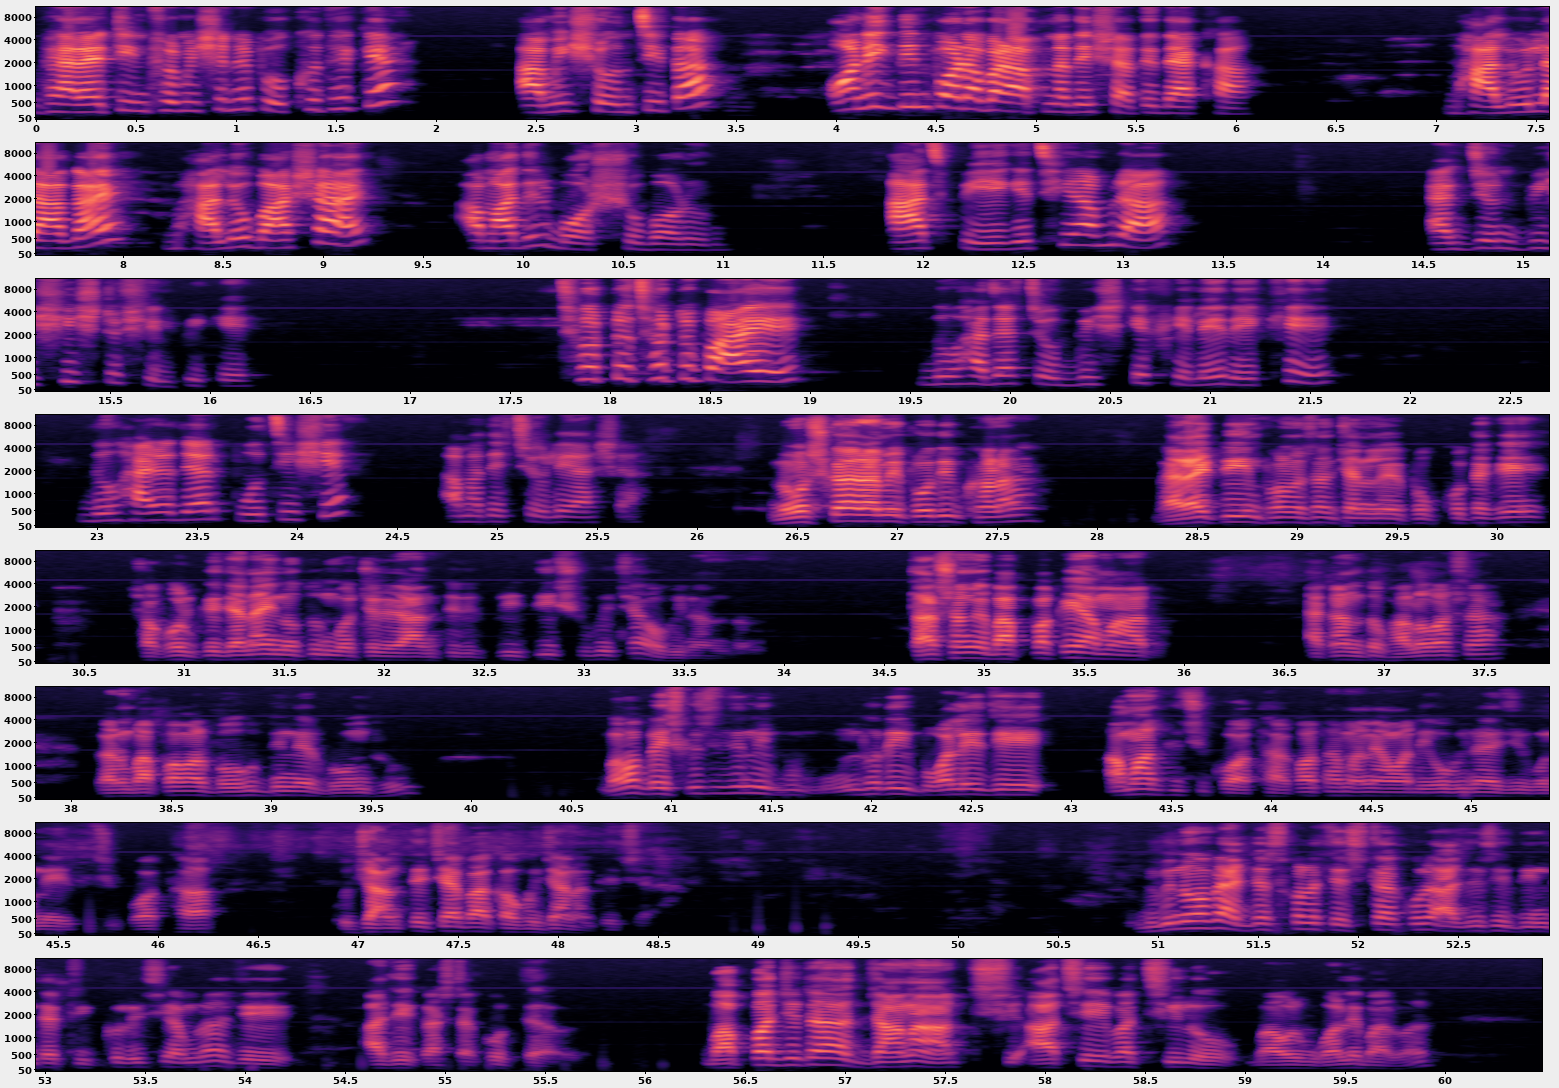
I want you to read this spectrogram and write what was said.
Variety ইনফরমেশনের পক্ষ থেকে আমি সঞ্চিতা। অনেকদিন পর আবার আপনাদের সাথে দেখা। ভালো লাগায় ভালোবাসায় আমাদের বর্ষবরণ। আজ পেয়ে গেছি আমরা একজন বিশিষ্ট শিল্পীকে। ছোট্ট ছোট্ট পায়ে দু হাজার চব্বিশকে ফেলে রেখে দু হাজার পঁচিশে আমাদের চলে আসা। নমস্কার, আমি প্রদীপ খাঁড়া। ভ্যারাইটি ইনফরমেশন চ্যানেলের পক্ষ থেকে সকলকে জানাই নতুন বছরের আন্তরিক প্রীতি, শুভেচ্ছা, অভিনন্দন। তার সঙ্গে বাপ্পাকে আমার একান্ত ভালোবাসা, কারণ বাপ্পা আমার বহুত দিনের বন্ধু। বাবা বেশ কিছুদিন ধরেই বলে যে, আমার কিছু কথা কথা মানে আমার এই অভিনয় জীবনের কিছু কথা। ও জানতে চায় বা কাউকে জানাতে চায়। বিভিন্নভাবে অ্যাডজাস্ট করার চেষ্টা করে আজকে সেই দিনটা ঠিক করেছি আমরা যে, আজ এই কাজটা করতে হবে। বাপ্পার যেটা জানার আছে বা ছিল বা ও বলে বারবার,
